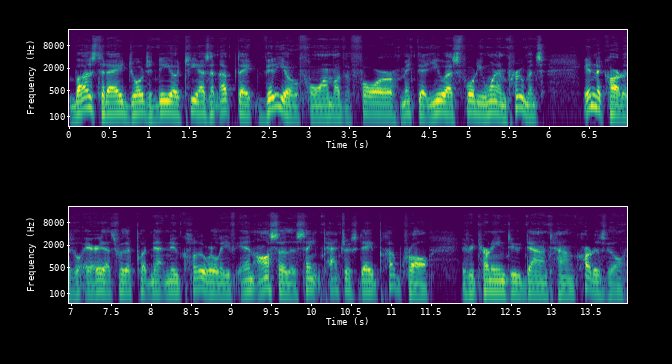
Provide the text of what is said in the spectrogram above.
Buzz today, Georgia DOT has an update video form of the four Make That US 41 improvements in the Cartersville area. That's where they're putting that new clover leaf in. Also, the St. Patrick's Day pub crawl is returning to downtown Cartersville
